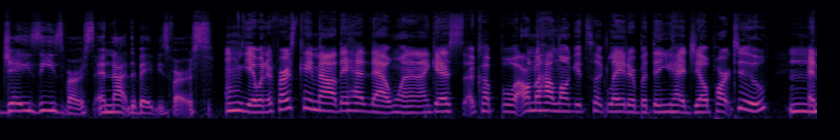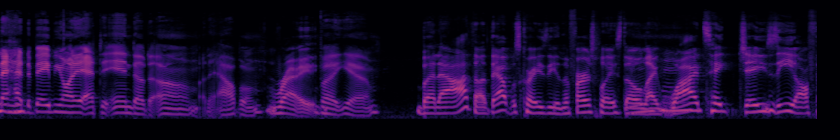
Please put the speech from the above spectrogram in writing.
Jay Z's verse and not DaBaby's verse. Mhm, Yeah, when it first came out, they had that one, and I guess a couple. I don't know how long it took later, but then you had Jail Part 2 and that had DaBaby on it at the end of the um of the album. Right. But yeah, But I thought that was crazy in the first place, though. Like, Mm-hmm. why take Jay Z off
